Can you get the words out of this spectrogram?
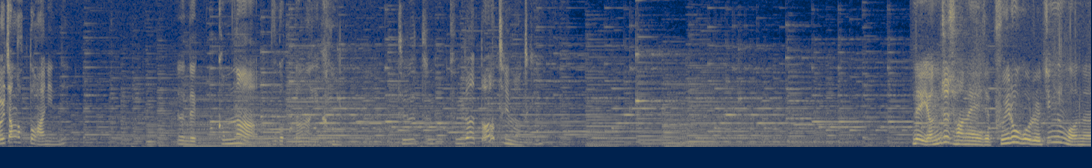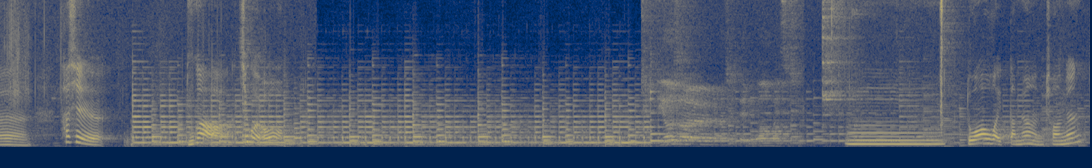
얼짱각도 아닌데? 근데 겁나 무겁다 이거. 둘다 떨어뜨리면 어떡해? 근데 연주 전에 이제 브이로그를 찍는 거는 사실 누가 찍어요. 리허설 하실 때 노하우가 있으신가요? 음, 노하우가 있다면 저는 좀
